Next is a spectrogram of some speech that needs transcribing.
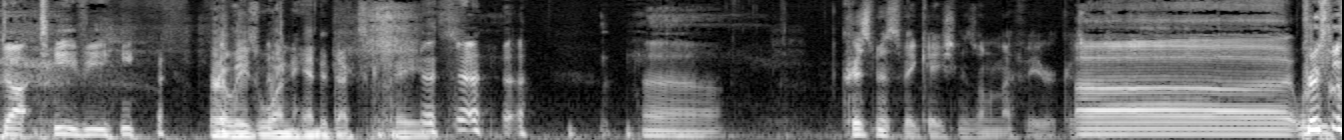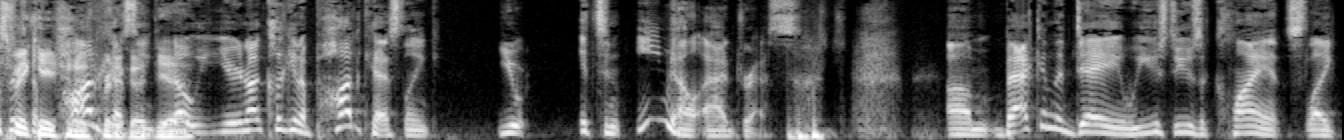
Dot TV. Early's one-handed escapades. Uh, Christmas Vacation is one of my favorite Christmas. Uh, Christmas you click the Vacation is pretty good, link- yeah. No, you're not clicking a podcast link. You, it's an email address. Um, back in the day, we used to use a clients like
